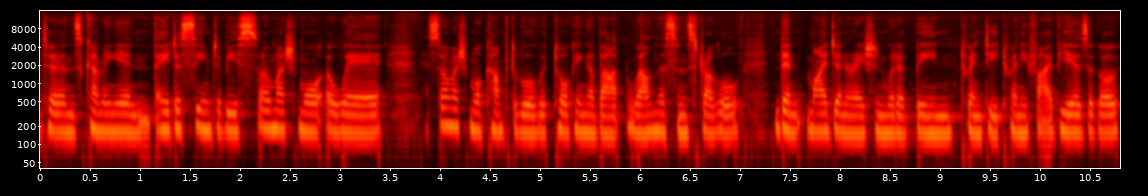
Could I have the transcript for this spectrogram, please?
interns coming in, they just seem to be so much more aware, so much more comfortable with talking about wellness and struggle than my generation would have been 20, 25 years ago.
